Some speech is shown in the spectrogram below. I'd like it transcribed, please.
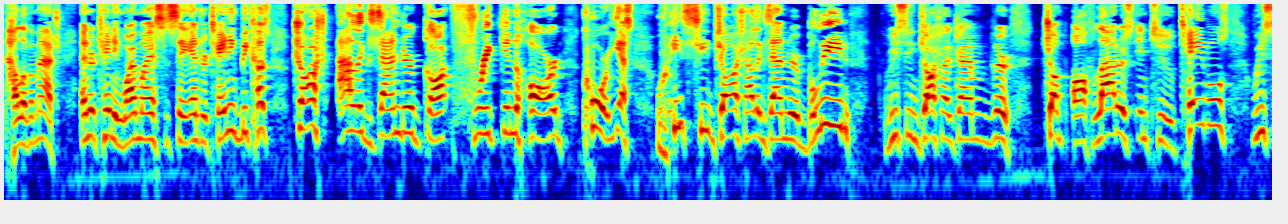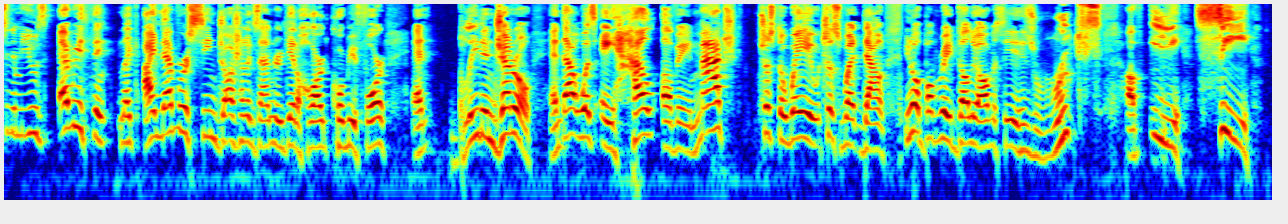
hell of a match. Entertaining. Why am I to say entertaining? Because Josh Alexander got freaking hardcore. Yes, we see Josh Alexander bleed. We've seen Josh Alexander jump off ladders into tables. We've seen him use everything. Like, I never seen Josh Alexander get hardcore before and bleed in general. And that was a hell of a match. Just the way it just went down. You know, Bubba Ray Dudley, obviously, his roots of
